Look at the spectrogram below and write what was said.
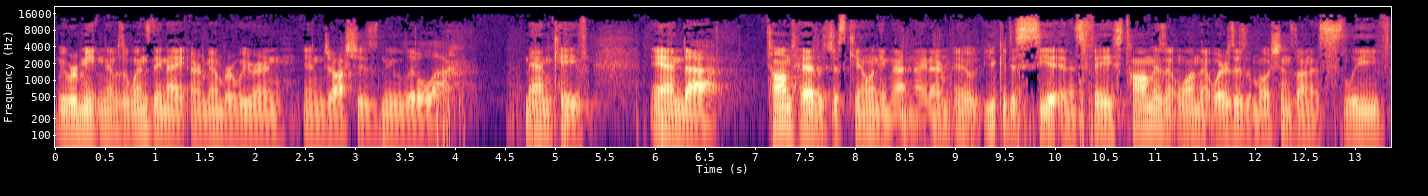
we were meeting. It was a Wednesday night. I remember we were in, in Josh's new little uh, man cave. And uh, Tom's head was just killing him that night. I, it, you could just see it in his face. Tom isn't one that wears his emotions on his sleeve.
